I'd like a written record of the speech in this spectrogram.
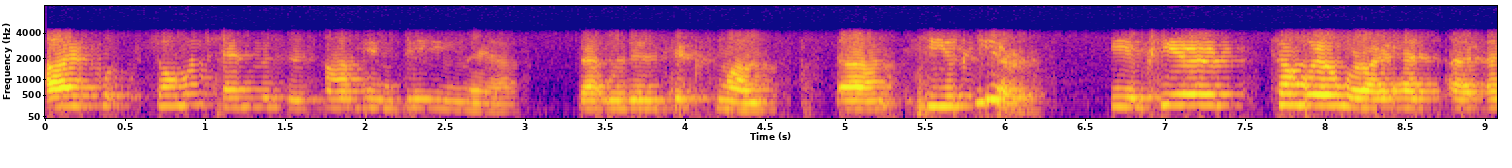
I put so much emphasis on him being there that within six months um, he appeared. He appeared somewhere where I had I, I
